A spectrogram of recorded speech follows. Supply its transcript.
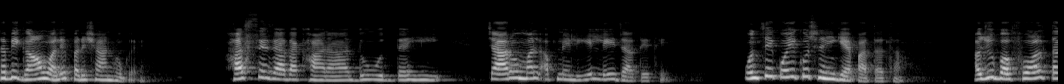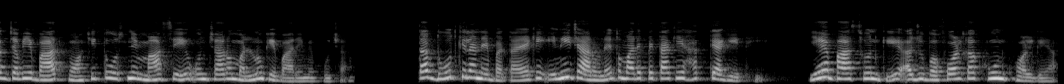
सभी गाँव वाले परेशान हो गए। हद से ज़्यादा खाना, दूध, दही चारों मल अपने लिए ले जाते थे। उनसे कोई कुछ नहीं कह पाता था। अजू बफौल तक जब ये बात पहुँची तो उसने माँ से उन चारों मल्लों के बारे में पूछा। तब दूध किला ने बताया कि इन्हीं चारों ने तुम्हारे पिता की हत्या की थी। यह बात सुन के अजू बफौल का खून खोल गया।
